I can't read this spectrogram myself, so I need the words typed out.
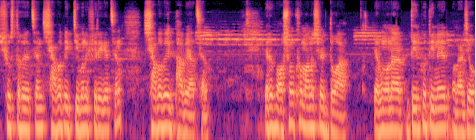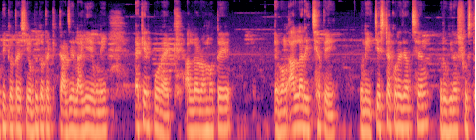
সুস্থ হয়েছেন, স্বাভাবিক জীবনে ফিরে গেছেন, স্বাভাবিকভাবে আছেন। এরকম অসংখ্য মানুষের দোয়া এবং ওনার দীর্ঘদিনের, ওনার যে অভিজ্ঞতা, সেই অভিজ্ঞতাকে কাজে লাগিয়ে উনি একের পর এক আল্লাহর রহমতে এবং আল্লাহর ইচ্ছাতেই উনি চেষ্টা করে যাচ্ছেন, রোগীরা সুস্থ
